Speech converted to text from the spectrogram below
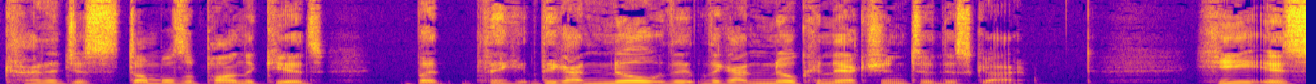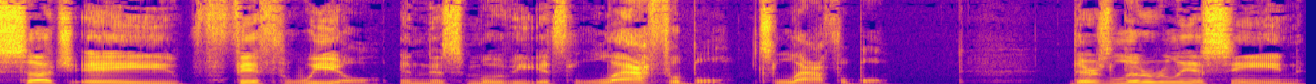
kind of just stumbles upon the kids, but they they got no they, they got no connection to this guy. He is such a fifth wheel in this movie. It's laughable. It's laughable. There's literally a scene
